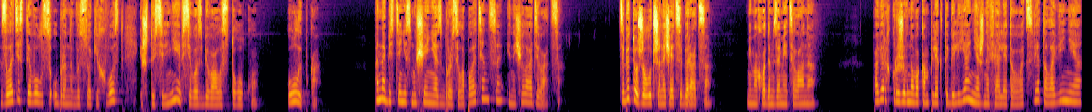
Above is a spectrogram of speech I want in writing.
золотистые волосы убраны в высокий хвост и, что сильнее всего сбивало с толку, улыбка. Она без тени смущения сбросила полотенце и начала одеваться. «Тебе тоже лучше начать собираться», — мимоходом заметила она. Поверх кружевного комплекта белья нежно-фиолетового цвета Лавиния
